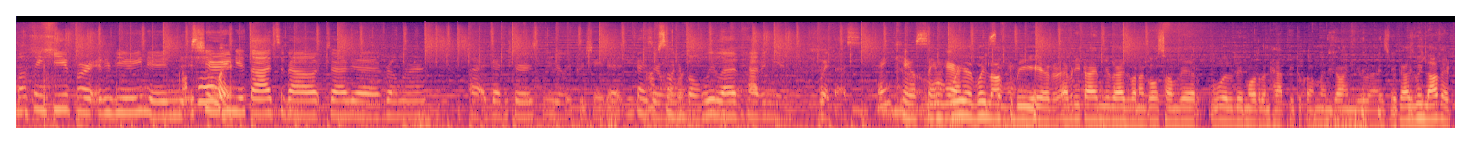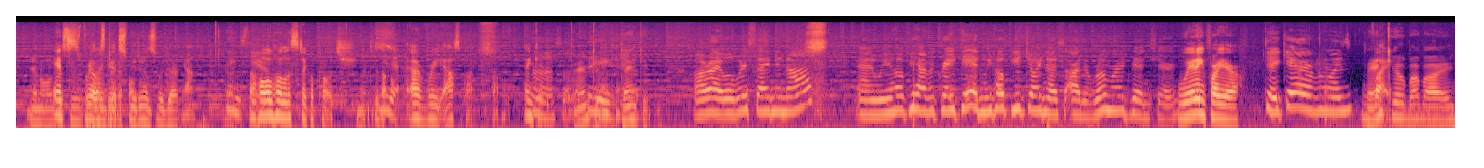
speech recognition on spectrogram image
Well, thank you for interviewing and Absolutely. sharing your thoughts about uh, the Roamer uh, adventures. We really appreciate it. You guys Absolutely. are wonderful. We love having you with us. Thank you. Same We, here. we love Same to be here. Every time you guys want to go somewhere, we'll be more than happy to come and join you guys because we love it. You know, It's this is the really best beautiful. experience we get. Yeah. Thanks. The whole holistic approach to the, Yeah. every aspect. So thank you. Awesome. Thank you. Thank you. All right. Well, we're signing off, and we hope you have a great day, and we hope you join us on a Roamer adventure. Waiting for you. Take care, everyone. Thank Bye. you. Bye bye.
